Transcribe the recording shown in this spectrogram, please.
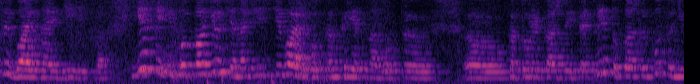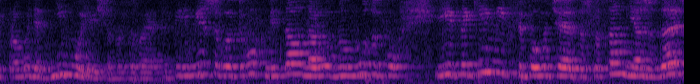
танцевальное действие. Если не попадете на фестиваль, вот конкретно вот э, Э, который каждые пять лет, то каждый год у них проводят Дни моря еще называется. Перемешивают рок, металл, народную музыку. И такие миксы получаются, что сам не ожидаешь,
